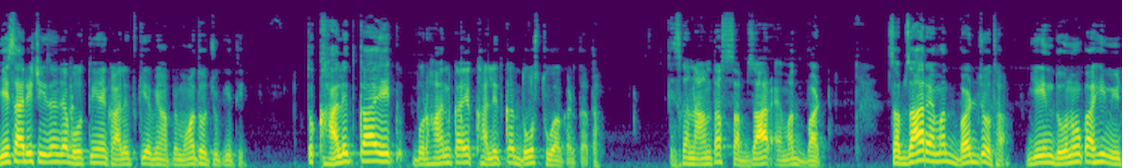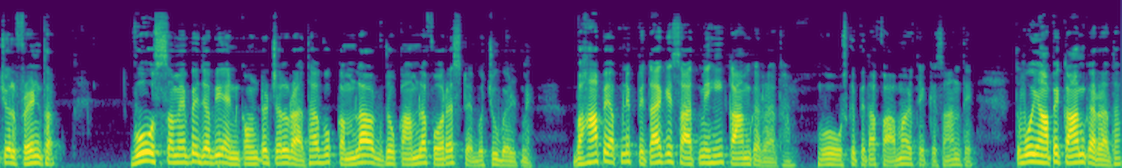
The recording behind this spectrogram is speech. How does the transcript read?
ये सारी चीज़ें जब होती हैं खालिद की, अब यहाँ पे मौत हो चुकी थी तो खालिद का एक, बुरहान का एक खालिद का दोस्त हुआ करता था। इसका नाम था सब्ज़ार अहमद भट्ट। सब्ज़ार अहमद भट्ट जो था, ये इन दोनों का ही म्यूचुअल फ्रेंड था। वो उस समय पे जब ये एनकाउंटर चल रहा था, वो कमला, जो कामला फॉरेस्ट है, बच्चू बेल्ट में, वहाँ पे अपने पिता के साथ में ही काम कर रहा था। वो उसके पिता फार्मर थे, किसान थे। तो वो यहाँ पे काम कर रहा था।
